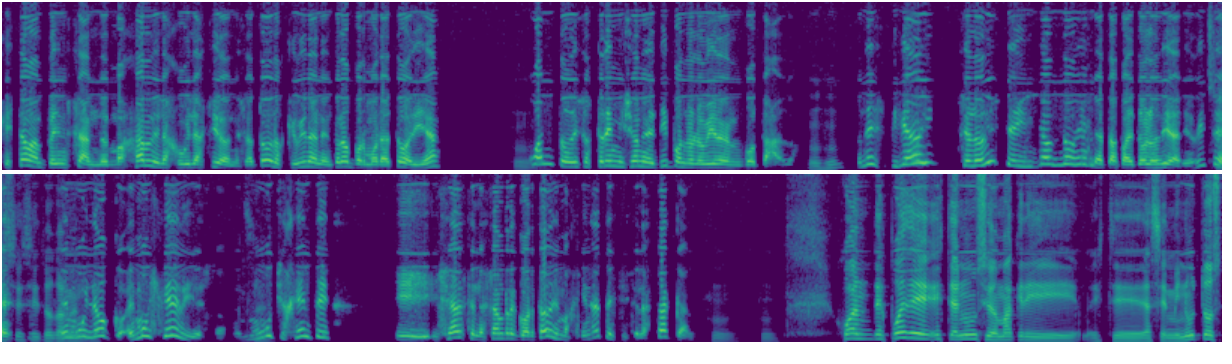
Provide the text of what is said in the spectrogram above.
que estaban pensando en bajarle las jubilaciones a todos los que hubieran entrado por moratoria, ¿cuántos de esos 3 millones de tipos no lo hubieran votado? Entonces, y hoy se lo dice y no, no es la tapa de todos los diarios, ¿viste? es muy loco, es muy heavy eso. Mucha gente y, ya se las han recortado, imagínate si se las sacan. Mm, mm. Juan, después de este anuncio de Macri este, de hace minutos,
